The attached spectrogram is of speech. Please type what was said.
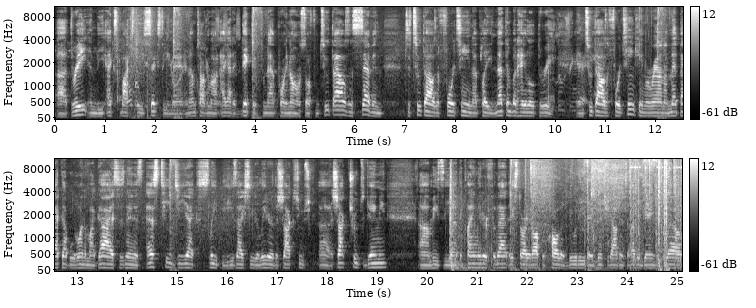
uh, 3 and the Xbox 360, man. And I'm talking about I got addicted from that point on. So from 2007 to 2014, I played nothing but Halo 3 in 2014 came around, I met back up with one of my guys. His name is STGX Sleepy. He's actually the leader of the Shock Troops, uh, Shock Troops Gaming. Um, he's the uh, the clan leader for that. They started off with Call of Duty. They ventured out into other games as well,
